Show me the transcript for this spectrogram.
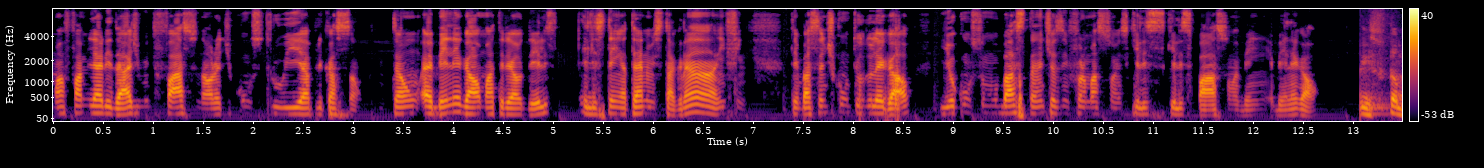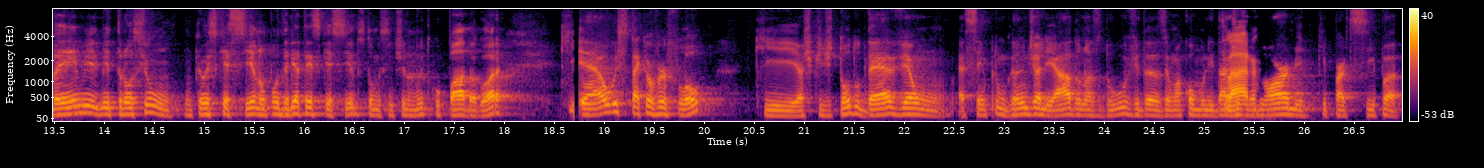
uma familiaridade muito fácil na hora de construir a aplicação. Então é bem legal o material deles. Eles têm até no Instagram, enfim, tem bastante conteúdo legal e eu consumo bastante as informações que eles, que eles passam, é bem, é bem legal. Isso também me, me trouxe um, um que eu esqueci, não poderia ter esquecido, estou me sentindo muito culpado agora, que é o Stack Overflow, que acho que de todo dev é, um, é sempre um grande aliado nas dúvidas, é uma comunidade claro. enorme que participa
